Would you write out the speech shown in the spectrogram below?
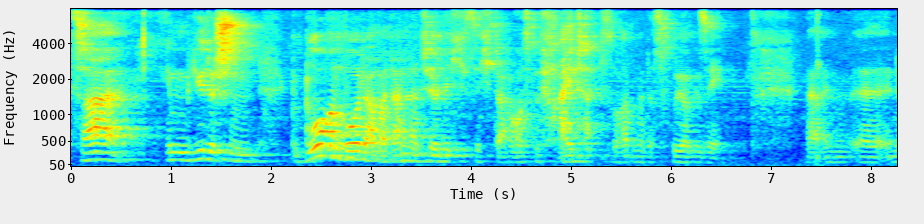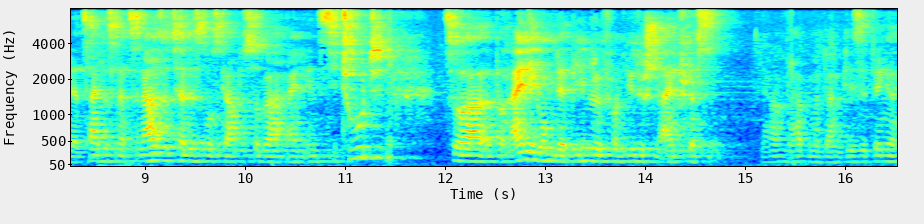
zwar im Jüdischen geboren wurde, aber dann natürlich sich daraus befreit hat. So hat man das früher gesehen. Ja, in, äh, in der Zeit des Nationalsozialismus gab es sogar ein Institut zur Bereinigung der Bibel von jüdischen Einflüssen. Ja, da hat man dann diese Dinge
